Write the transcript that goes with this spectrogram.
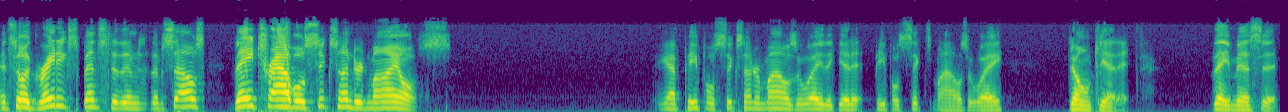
And so, at great expense to them, themselves, they travel 600 miles. You got people 600 miles away that get it, people six miles away don't get it. They miss it.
